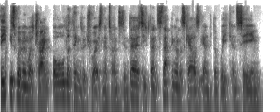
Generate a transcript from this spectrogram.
these women were trying all the things which works in their 20s and 30s, but then stepping on the scales at the end of the week and seeing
